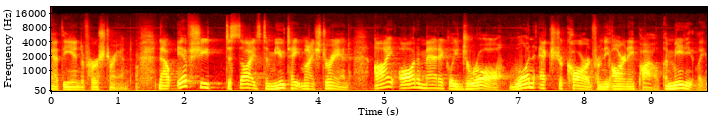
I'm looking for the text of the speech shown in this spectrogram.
at the end of her strand. Now, if she decides to mutate my strand, I automatically draw one extra card from the RNA pile immediately.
